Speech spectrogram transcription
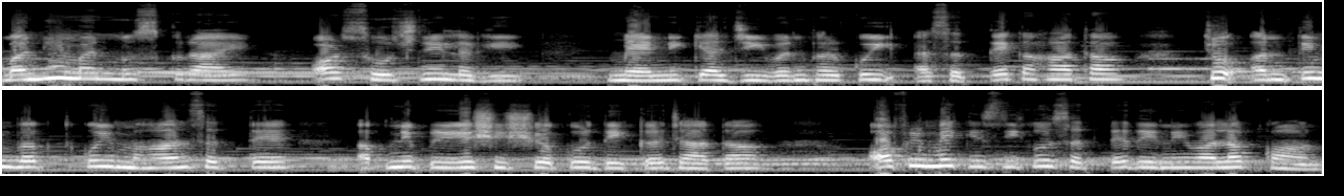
मन ही मन मुस्कुराए और सोचने लगी, मैंने क्या जीवन भर कोई असत्य कहा था, जो अंतिम वक्त कोई महान सत्य अपने प्रिय शिष्य को देकर जाता, और फिर मैं किसी को सत्य देने वाला कौन?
